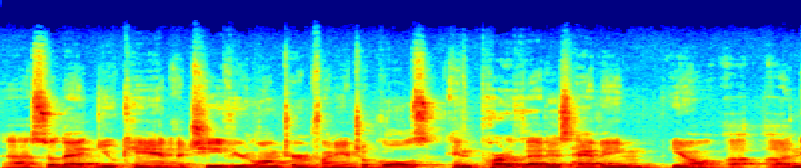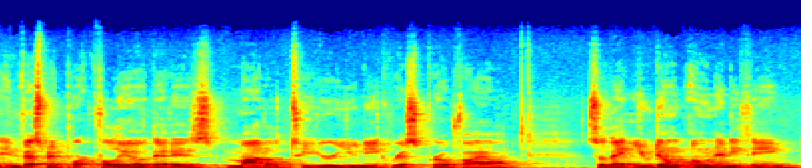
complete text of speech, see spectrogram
Uh, so that you can achieve your long-term financial goals, and part of that is having you know a, an investment portfolio that is modeled to your unique risk profile, so that you don't own anything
